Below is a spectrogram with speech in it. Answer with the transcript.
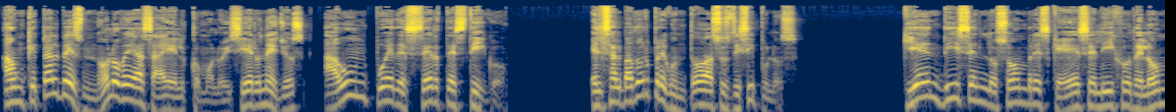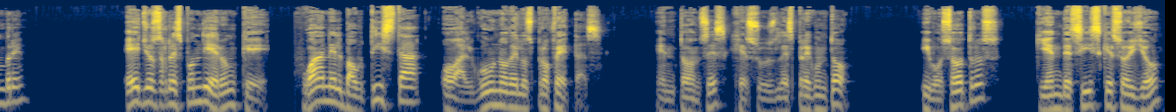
Aunque tal vez no lo veas a Él como lo hicieron ellos, aún puedes ser testigo. El Salvador preguntó a sus discípulos, ¿Quién dicen los hombres que es el Hijo del Hombre? Ellos respondieron que Juan el Bautista o alguno de los profetas. Entonces Jesús les preguntó, ¿Y vosotros? ¿Quién decís que soy yo?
